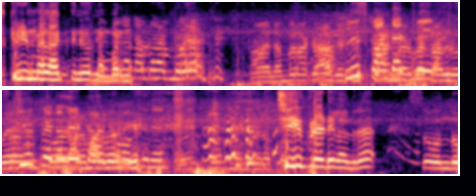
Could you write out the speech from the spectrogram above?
ಸ್ಕ್ರೀನ್ ಮೇಲೆ ಹಾಕ್ತೀನಿ ಇವ್ರ ನಂಬರ್ನ ಪ್ಲೀಸ್ ಕಾಂಟ್ಯಾಕ್ಟ್ ಮೀ ಚೀಪ್ ರೇಟಲ್ಲಿ ಅಲ್ಲಿ ಚೀಪ್ ರೇಟ್ ಇಲ್ಲ ಅಂದರೆ ಸೊ ಒಂದು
